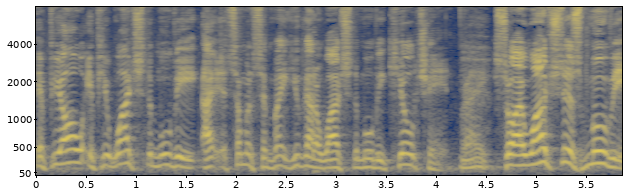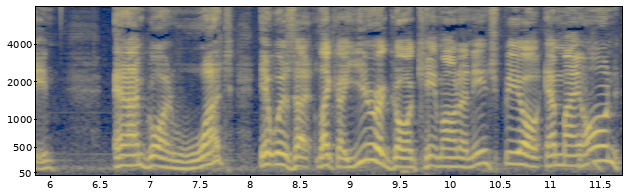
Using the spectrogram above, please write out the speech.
If you all if you watch the movie, I, someone said, Mike, you got to watch the movie Kill Chain. Right. So I watched this movie. And I'm going, what? It was a, like a year ago. It came out on HBO, and my own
